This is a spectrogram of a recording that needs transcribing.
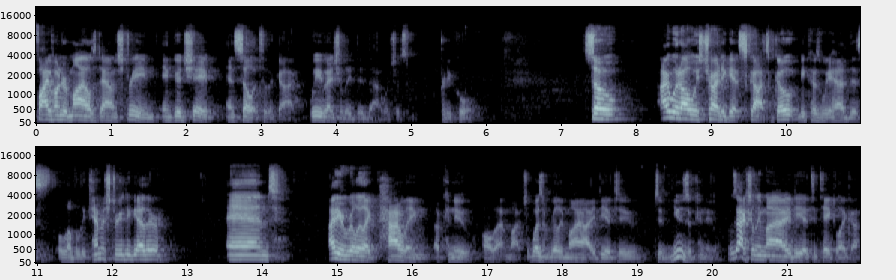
500 miles downstream in good shape and sell it to the guy. We eventually did that, which was pretty cool. So I would always try to get Scott's goat because we had this lovely chemistry together. And I didn't really like paddling a canoe all that much. It wasn't really my idea to, to use a canoe. It was actually my idea to take like a,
